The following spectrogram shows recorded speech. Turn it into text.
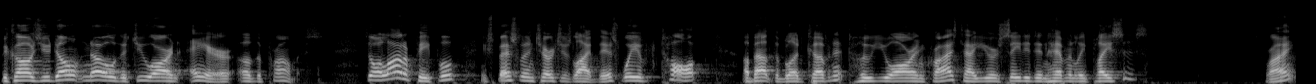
Because you don't know that you are an heir of the promise. So, a lot of people, especially in churches like this, we've taught about the blood covenant, who you are in Christ, how you are seated in heavenly places, right?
